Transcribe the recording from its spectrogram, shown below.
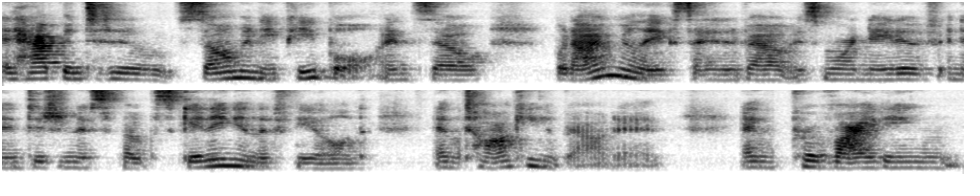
it happened to so many people. And so, what I'm really excited about is more Native and Indigenous folks getting in the field and talking about it and providing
